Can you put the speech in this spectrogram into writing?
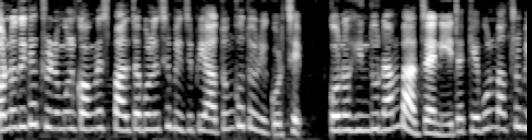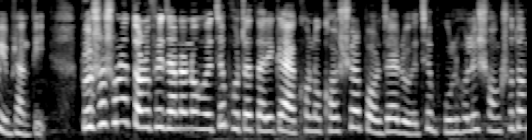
অন্যদিকে তৃণমূল কংগ্রেস পাল্টা বলেছে, বিজেপি আতঙ্ক তৈরি করছে। কোনো হিন্দু নাম বাদ যায়নি, এটা কেবলমাত্র বিভ্রান্তি। প্রশাসনের তরফে জানানো হয়েছে, ভোটার তালিকা এখনও খসড়া পর্যায়ে রয়েছে, ভুল হলে সংশোধন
